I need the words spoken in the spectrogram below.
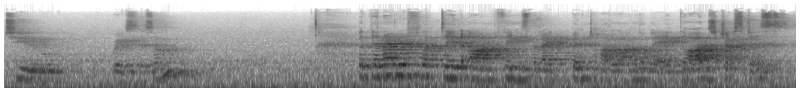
to racism. But then I reflected on things that I'd been taught along the way. God's justice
